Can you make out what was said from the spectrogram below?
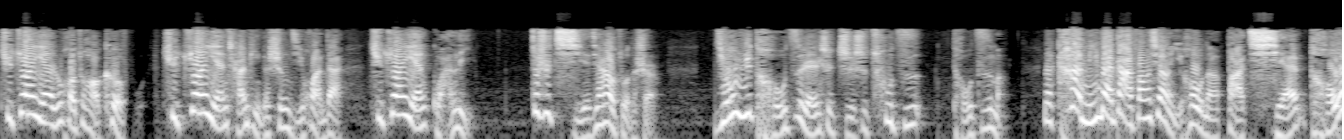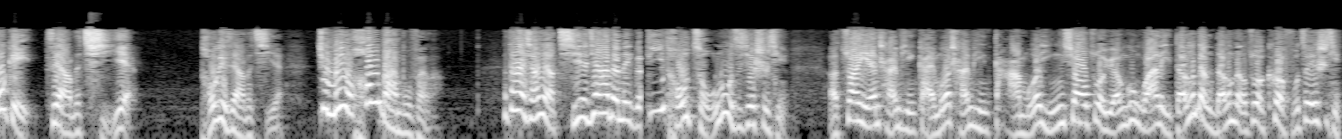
去钻研如何做好客服，去钻研产品的升级换代，去钻研管理。这是企业家要做的事儿。由于投资人是只是出资投资嘛。那看明白大方向以后呢，把钱投给这样的企业，投给这样的企业就没有后半部分了。那大家想想，企业家的那个低头走路这些事情啊，钻研产品、改模产品、打磨营销、做员工管理等等等等，做客服这些事情，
